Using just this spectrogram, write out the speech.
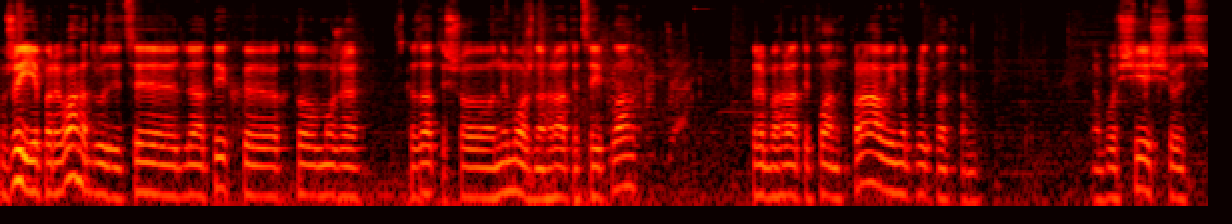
Вже є перевага, друзі. Це для тих, е, хто може сказати, що не можна грати цей фланг. Треба грати фланг правий, наприклад, там. Або ще щось.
